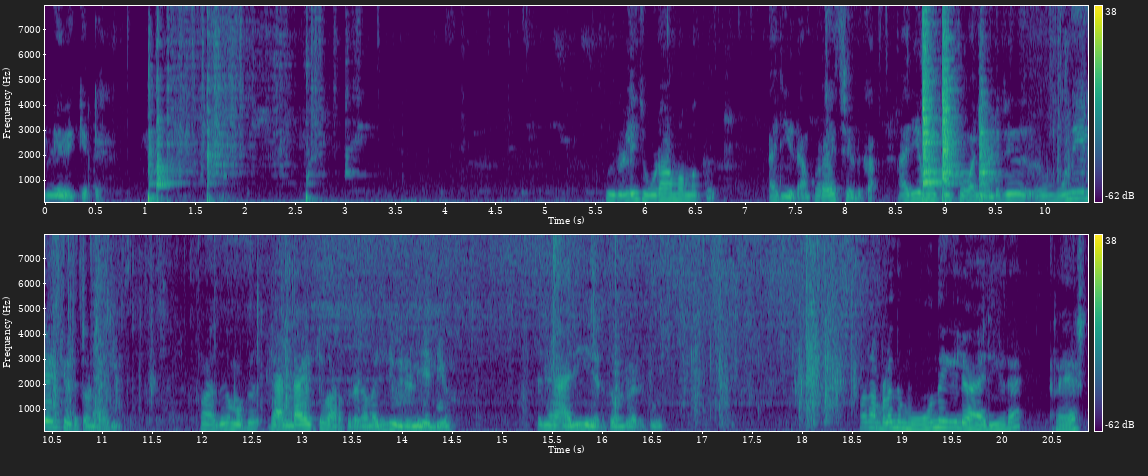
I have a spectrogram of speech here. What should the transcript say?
ഉരുളി വയ്ക്കട്ടെ ഉരുളി ചൂടാകുമ്പോൾ നമുക്ക് അരി ഇടാം. കുറേശ്ശെ എടുക്കാം. അരി നമുക്ക് തോനെയുണ്ട് ഒരു മൂന്ന് കിലോയ്ക്ക് എടുത്തുണ്ട് അരി. അപ്പോൾ അത് നമുക്ക് രണ്ടായിട്ട് വറുത്തെടുക്കാം. വലിയ ഉരുളി അല്ലയോ അപ്പം ഞാൻ അരി എടുത്തുകൊണ്ട് വരട്ടു. അപ്പോൾ നമ്മളിന്ന് മൂന്ന് കിലോ അരിയുടെ റേഷൻ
